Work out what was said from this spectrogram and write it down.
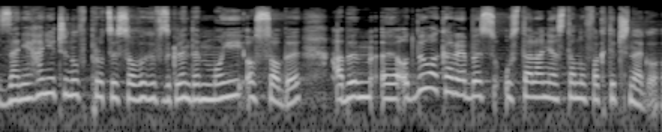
Zaniechanie czynów procesowych względem mojej osoby, abym e, odbyła karę bez ustalania stanu faktycznego.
